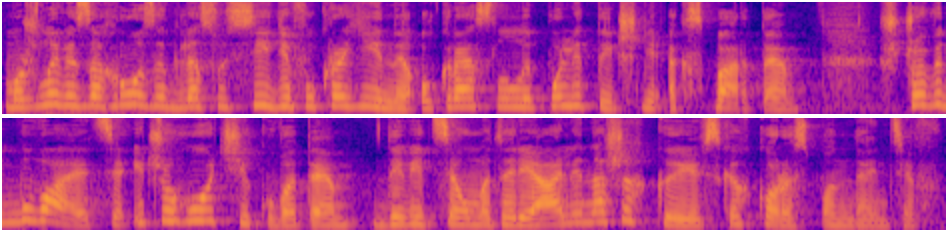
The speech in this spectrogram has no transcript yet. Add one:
Можливі загрози для сусідів України окреслили політичні експерти. Що відбувається і чого очікувати? Дивіться у матеріалі наших київських кореспондентів.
